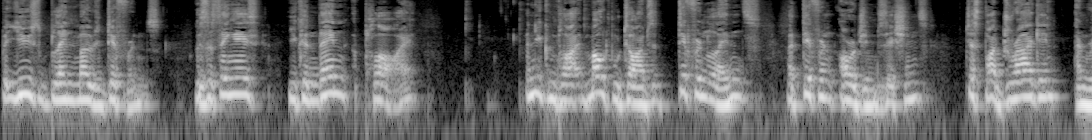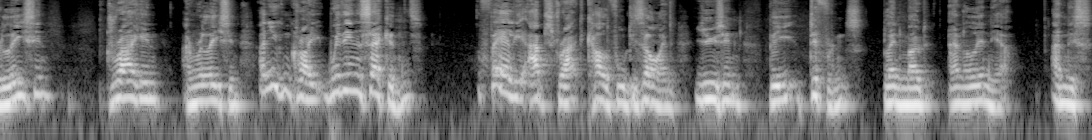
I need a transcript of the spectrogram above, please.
but use the blend mode of difference because the thing is you can then apply and you can apply it multiple times at different lengths at different origin positions just by dragging and releasing, dragging and releasing and you can create within seconds fairly abstract, colourful design using the difference blend mode and linear and this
